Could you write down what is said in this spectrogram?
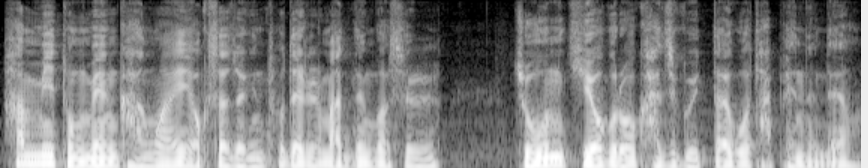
한미 동맹 강화의 역사적인 토대를 만든 것을 좋은 기억으로 가지고 있다고 답했는데요.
